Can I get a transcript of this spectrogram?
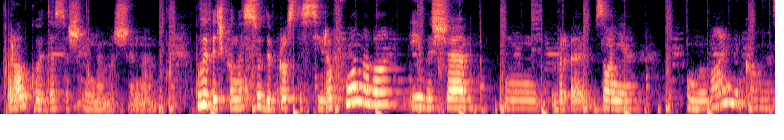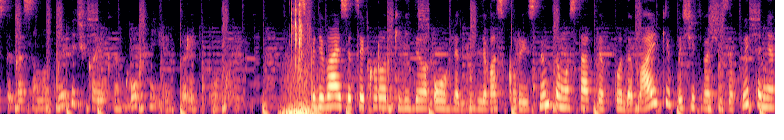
пралкою та сушильною машиною. Плиточка у нас сюди просто сіра фонова, і лише в, е, в зоні умивальника у нас така сама плиточка, як на кухні і в передпокої. Сподіваюся, цей короткий відеоогляд був для вас корисним, тому ставте вподобайки, пишіть ваші запитання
